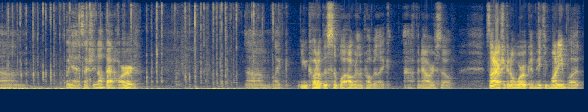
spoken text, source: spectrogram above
Um, but yeah, it's actually not that hard. Um, like you can code up this simple algorithm probably like half an hour or so. It's not actually going to work and make you money, but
